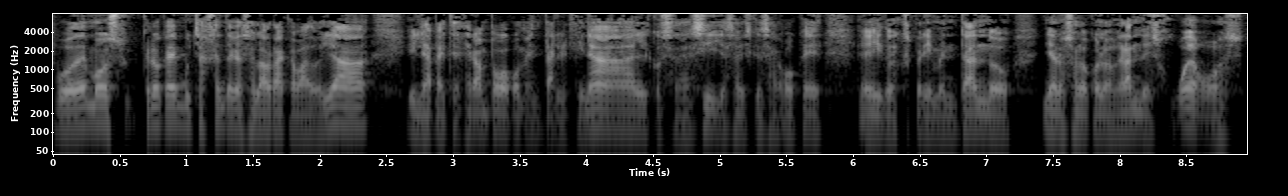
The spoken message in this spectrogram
podemos, creo que hay mucha gente que se lo habrá acabado ya y le apetecerá un poco comentar el final, cosas así, ya sabéis que es algo que he ido experimentando ya no solo con los grandes juegos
